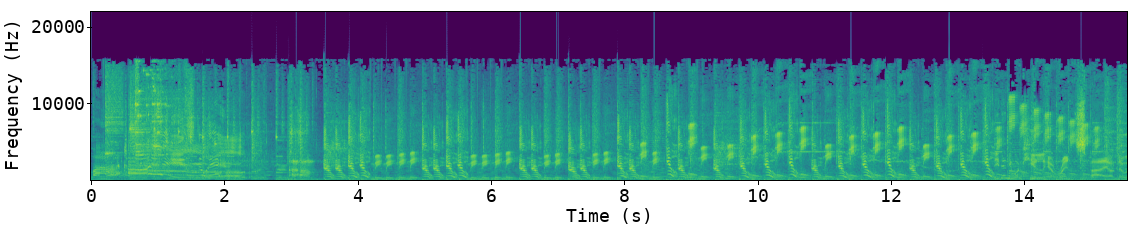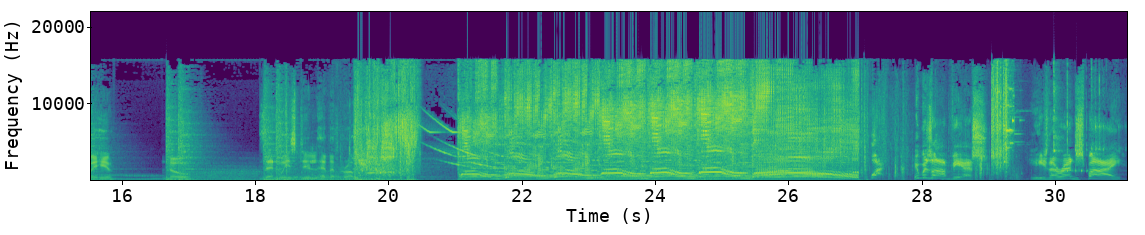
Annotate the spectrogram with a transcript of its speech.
Hey, it's still here. Um, me, me, me, me, you, me, me, me, me, you, me, me, you, me, me, you, me, me, you, me, me, you, you, me, you, you, you, me, you, you, you. Did anyone kill a red spy on the way here? No? Then we still have a problem. Whoa, whoa, whoa, whoa, whoa, whoa! What? It was obvious! He's the red spy.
